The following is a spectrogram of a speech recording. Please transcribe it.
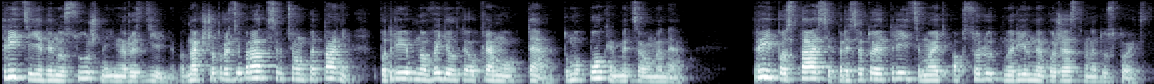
Трійці єдиносушний і нероздільний. Однак, щоб розібратися в цьому питанні, потрібно виділити окрему тему, тому поки ми це оминемо. Три іпостасі Пресвятої Трійці мають абсолютно рівне божественне достоинство.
